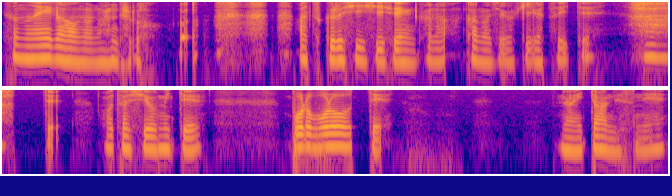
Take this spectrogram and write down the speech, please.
その笑顔のなんだろう暑苦しい視線から彼女が気がついて、はぁって私を見て、ボロボロって泣いたんですね。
